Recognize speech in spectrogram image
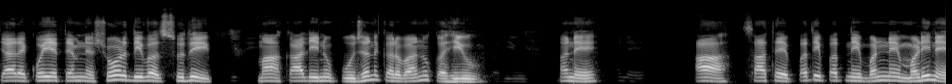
ત્યારે કોઈએ તેમને સોળ દિવસ સુધી મા કાલીનું પૂજન કરવાનું કહ્યું. અને આ સાથે પતિ પત્ની બંને મળીને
